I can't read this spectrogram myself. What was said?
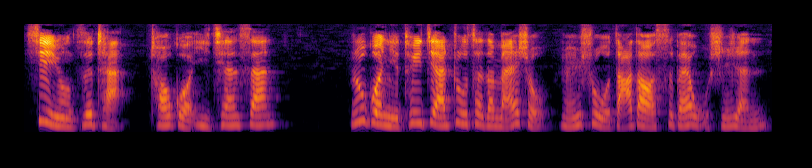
信用资产超过一千三。如果你推荐注册的买手人数达到四百五十人，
